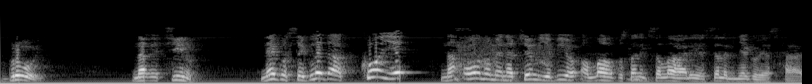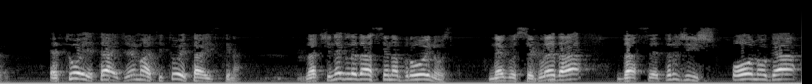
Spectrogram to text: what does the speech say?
broj, na većinu. Nego se gleda ko je na onome na čemu je bio Allahu poslanik sallallahu alaihi ve sellem i njegovi ashabi. E to je taj džemat i to je ta istina. Znači ne gleda se na brojnost, nego se gleda da se držiš onoga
